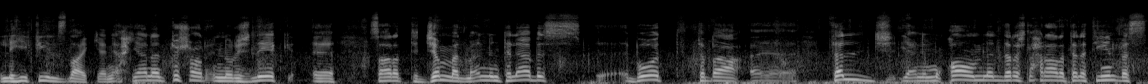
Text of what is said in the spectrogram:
اللي هي feels like يعني أحيانا تشعر إنه رجليك آه، صارت تتجمد مع إنه أنت لابس آه، بوت تبع آه، ثلج يعني مقاوم لدرجة الحرارة 30 بس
